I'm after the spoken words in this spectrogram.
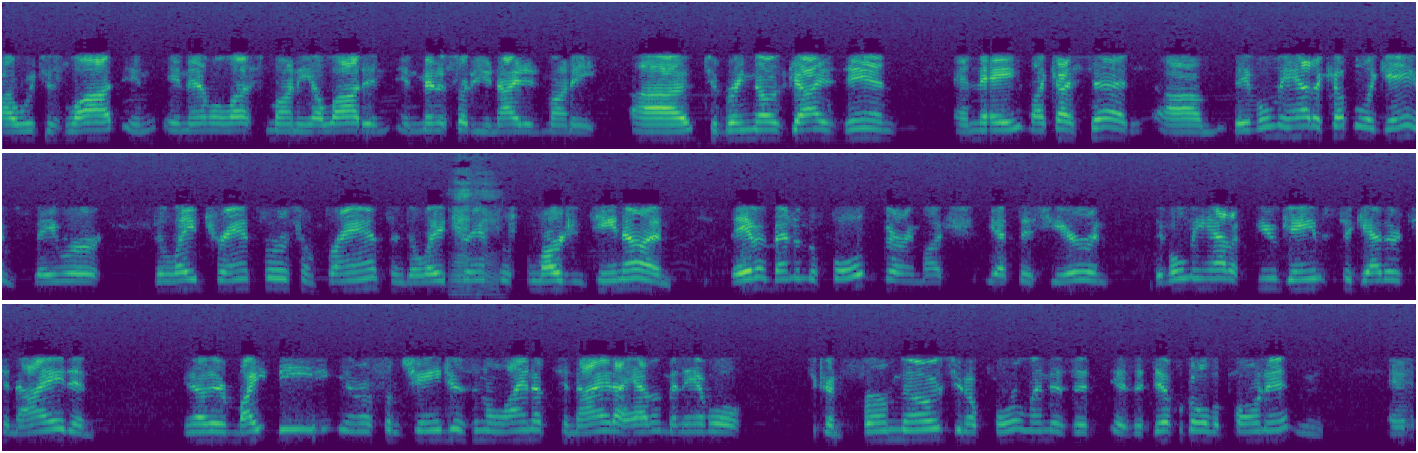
uh, which is a lot in, in MLS money, a lot in, in Minnesota United money, uh, to bring those guys in. And they, like I said, um, they've only had a couple of games. They were delayed transfers from France and delayed mm-hmm. transfers from Argentina, and they haven't been in the fold very much yet this year. And they've only had a few games together tonight, and you know there might be you know some changes in the lineup tonight. I haven't been able to confirm those. You know, Portland is a is a difficult opponent, and and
